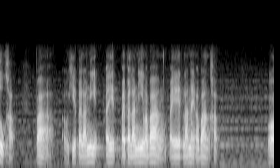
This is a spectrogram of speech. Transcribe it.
สุขครับ ว่าโอเคไปร้านนี้ไปไปไปร้านนี้มาบ้าง ไปร้านไหนมาบ้างครับ ก็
